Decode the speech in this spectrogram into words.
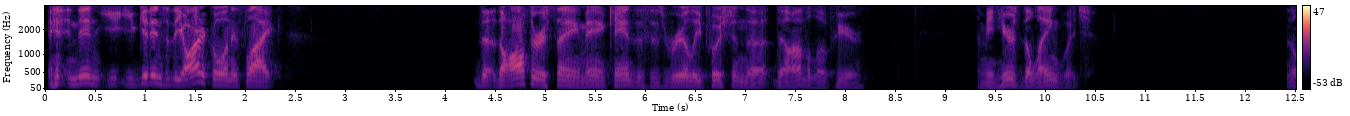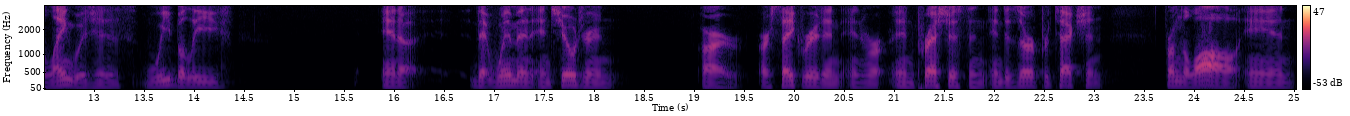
And, and then you, you get into the article and it's like the the author is saying, man, Kansas is really pushing the the envelope here. I mean, here's the language. The language is we believe in a, that women and children are are sacred and and, and precious and, and deserve protection from the law, and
